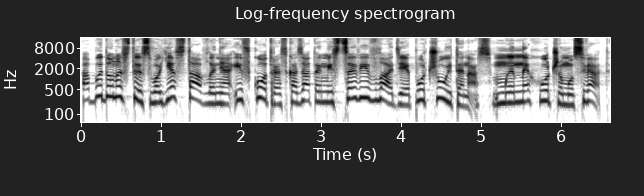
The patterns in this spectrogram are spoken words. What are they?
Аби донести своє ставлення і вкотре сказати місцевій владі: почуйте нас, ми не хочемо свят.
